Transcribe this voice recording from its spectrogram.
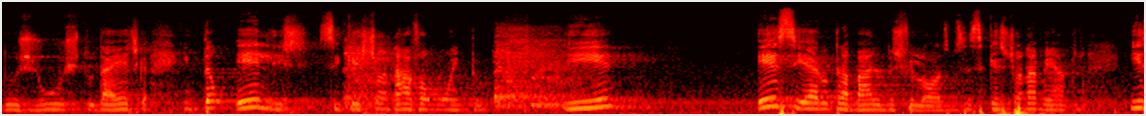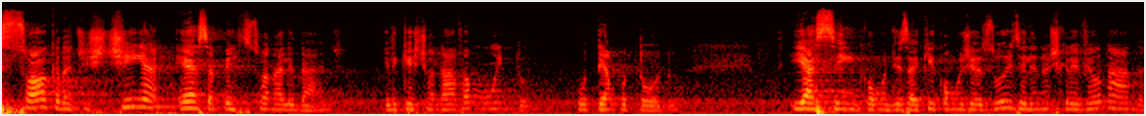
do justo, da ética. Então eles se questionavam muito. E esse era o trabalho dos filósofos, esse questionamento. E Sócrates tinha essa personalidade. Ele questionava muito o tempo todo. E assim, como diz aqui, como Jesus, ele não escreveu nada.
